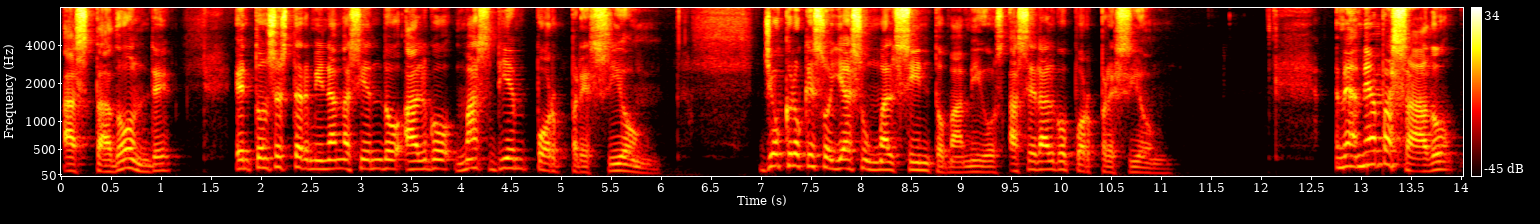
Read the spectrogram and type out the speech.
hasta dónde, entonces terminan haciendo algo más bien por presión. Yo creo que eso ya es un mal síntoma, amigos, hacer algo por presión. Me, ha pasado,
